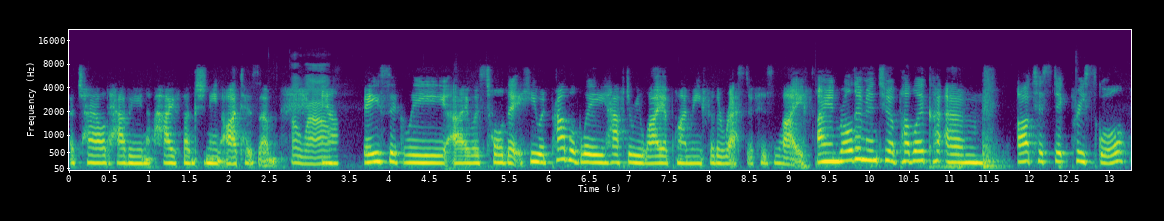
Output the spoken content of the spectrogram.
a child having high functioning autism. Oh, wow. And basically, I was told that he would probably have to rely upon me for the rest of his life. I enrolled him into a public um, autistic preschool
